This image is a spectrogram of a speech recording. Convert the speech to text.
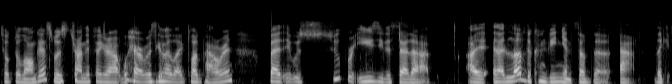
took the longest was trying to figure out where I was gonna like plug power in, but it was super easy to set up. I and I love the convenience of the app. Like,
